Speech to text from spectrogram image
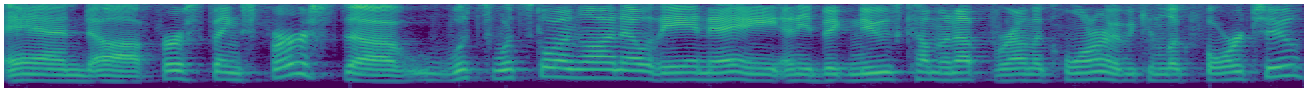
And uh, first things first, uh, what's what's going on now with ANA? Any big news coming up around the corner that we can look forward to?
